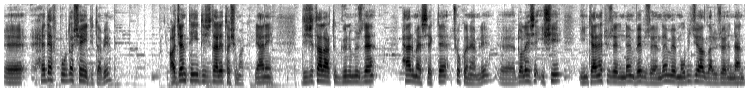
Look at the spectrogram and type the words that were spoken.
E, hedef burada şeydi tabii, acenteyi dijitale taşımak. Yani dijital artık günümüzde her meslekte çok önemli. Ee, Dolayısıyla işi internet üzerinden, web üzerinden ve mobil cihazlar üzerinden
